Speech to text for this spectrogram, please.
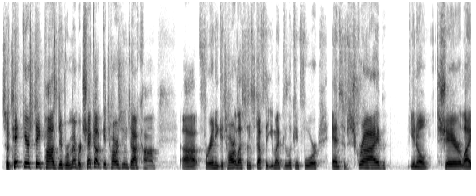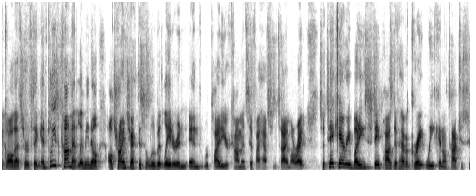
So take care, stay positive. Remember, check out guitarzoom.com uh, for any guitar lesson stuff that you might be looking for and subscribe you know, share, like, all that sort of thing. And please comment. Let me know. I'll try and check this a little bit later and, and reply to your comments if I have some time. All right. So take care, everybody. Stay positive. Have a great week, and I'll talk to you soon.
